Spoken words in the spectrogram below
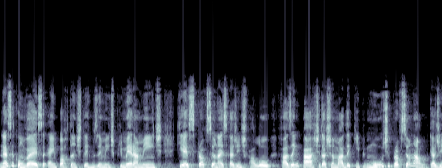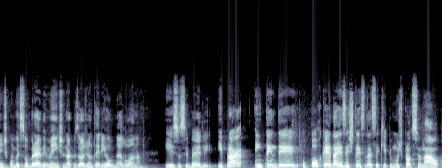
Nessa conversa, é importante termos em mente, primeiramente, que esses profissionais que a gente falou fazem parte da chamada equipe multiprofissional, que a gente conversou brevemente no episódio anterior, né, Luana? Isso, Sibeli. E para entender o porquê da existência dessa equipe multiprofissional,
